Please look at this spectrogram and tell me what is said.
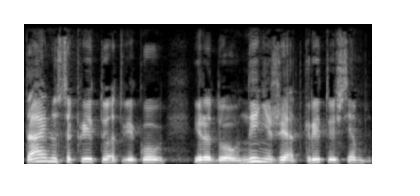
тайну, сокрытую от веков и родов, ныне же открытую всем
